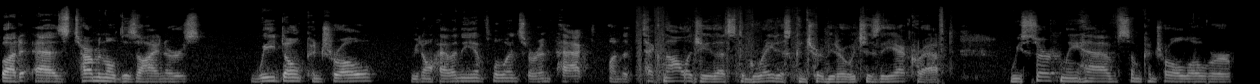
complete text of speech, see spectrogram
But as terminal designers, we don't control, we don't have any influence or impact on the technology that's the greatest contributor, which is the aircraft. We certainly have some control over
